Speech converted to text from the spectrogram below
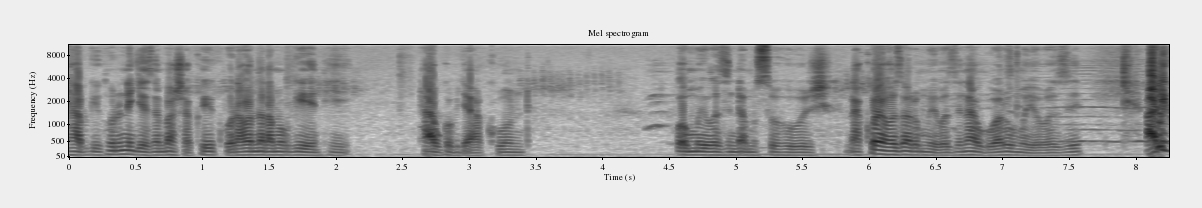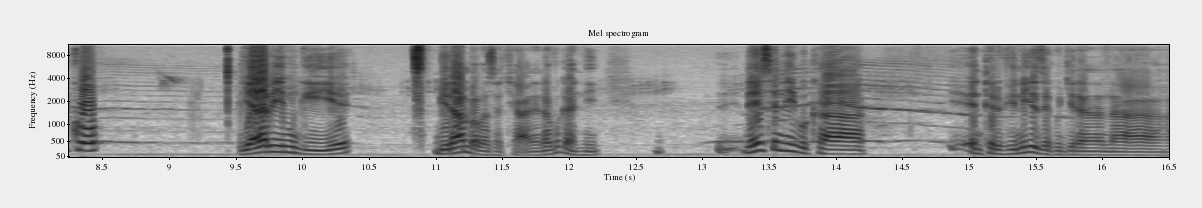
ntabwo inkuru nigeze mbasha kuyikuraho naramubwiye nti ntabwo byakunda. Uwo muyobozi ndamusuhuje. Nako yahoze ari umuyobozi ntabwo wari umuyobozi. Ariko yarabimbwiye birambabaza cyane. Ndavuga nti nese nibuka interview nigeze kugirana na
